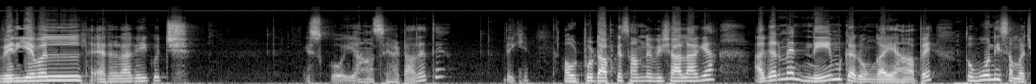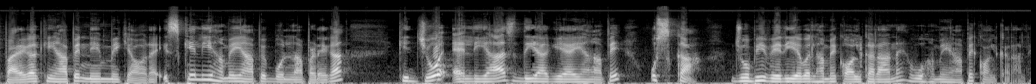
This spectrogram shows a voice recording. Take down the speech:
वेरिएबल एरर आ गई कुछ। इसको यहाँ से हटा देते हैं। देखिए आउटपुट आपके सामने विशाल आ गया। अगर मैं नेम करूँगा यहाँ पे तो वो नहीं समझ पाएगा कि यहाँ पे नेम में क्या हो रहा है। इसके लिए हमें यहाँ पे बोलना पड़ेगा कि जो एलियास दिया गया है यहाँ पे, उसका जो भी वेरिएबल हमें कॉल कराना है, वो हमें यहाँ पे कॉल करा ले।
